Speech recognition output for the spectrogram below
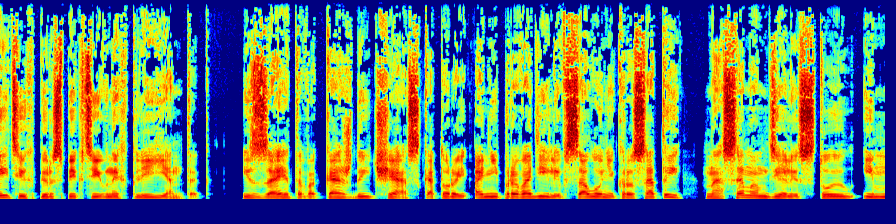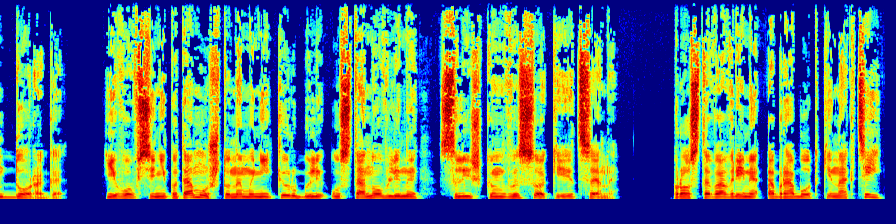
этих перспективных клиенток. Из-за этого каждый час, который они проводили в салоне красоты, на самом деле стоил им дорого. И вовсе не потому, что на маникюр были установлены слишком высокие цены. Просто во время обработки ногтей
